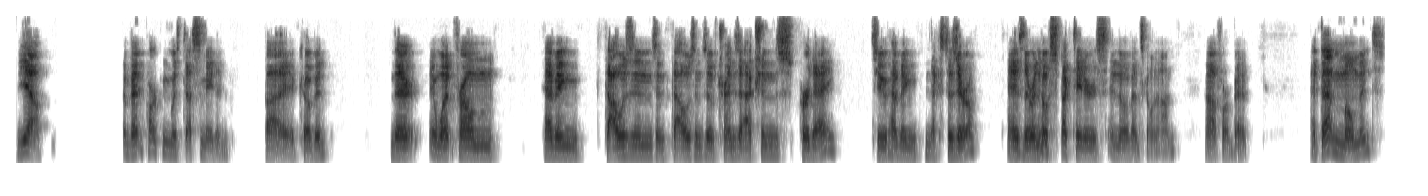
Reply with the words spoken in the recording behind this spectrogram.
yeah, event parking was decimated by COVID. There, it went from having thousands and thousands of transactions per day to having next to zero, as there were no spectators and no events going on uh, for a bit. At that moment,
